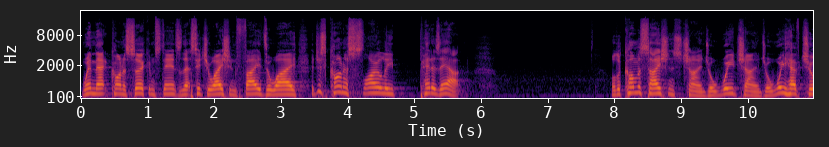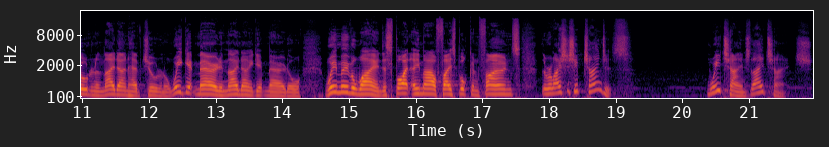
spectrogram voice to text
when that kind of circumstance and that situation fades away, it just kind of slowly petters out. Or the conversations change, or we change, or we have children and they don't have children, or we get married and they don't get married, or we move away, and despite email, Facebook, and phones, the relationship changes. We change, they change.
